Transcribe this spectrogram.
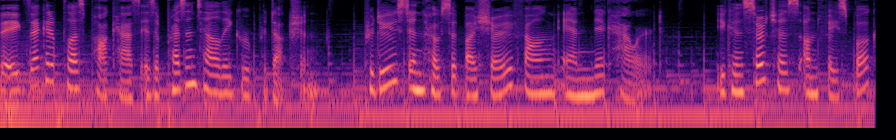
The Executive Plus podcast is a Presentality Group production, produced and hosted by Sherry Fang and Nick Howard. You can search us on Facebook,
